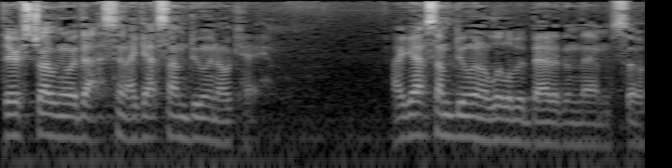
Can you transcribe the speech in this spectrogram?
they're struggling with that sin. I guess I'm doing okay. I guess I'm doing a little bit better than them. So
